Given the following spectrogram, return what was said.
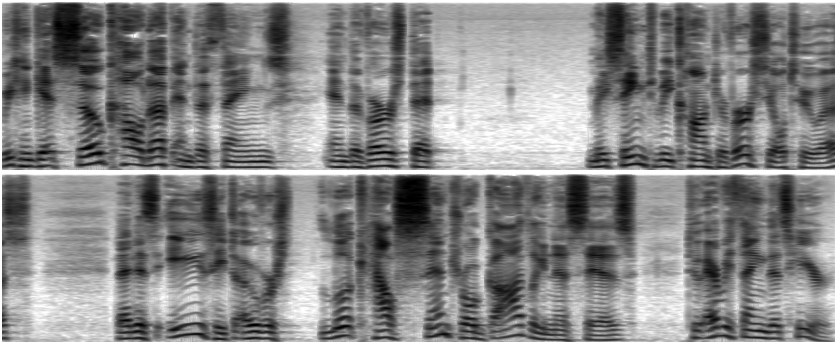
We can get so caught up in the things in the verse that may seem to be controversial to us, that it's easy to overlook how central godliness is to everything that's here.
